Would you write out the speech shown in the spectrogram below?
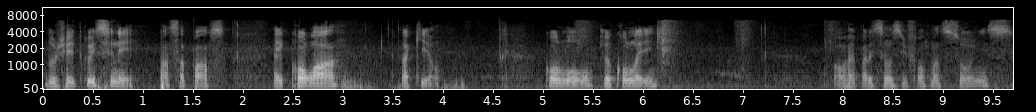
Do jeito que eu ensinei, passo a passo. Aí colar, aqui ó, colou, eu colei. Ó, vai aparecer umas informações.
